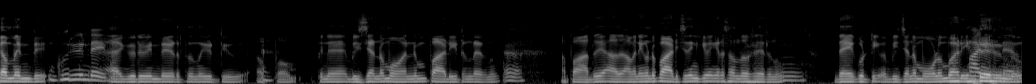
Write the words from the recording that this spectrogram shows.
കമന്റ് ഗുരുവിന്റെ ആ ഗുരുവിന്റെ അടുത്ത് നിന്ന് കിട്ടിയത്. അപ്പം പിന്നെ ബിജി ചേട്ടന്റെ മോനും പാടിയിട്ടുണ്ടായിരുന്നു. അപ്പോൾ അത് അവനെ കൊണ്ട് പാടിച്ചത് എനിക്ക് ഭയങ്കര സന്തോഷമായിരുന്നു. ദയക്കുട്ടി ബിജേന്റെ മോളും പാടിയിട്ടുണ്ടായിരുന്നു.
